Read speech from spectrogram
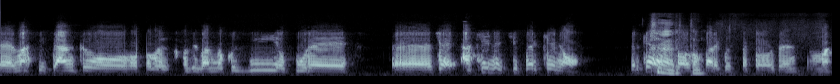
eh, ma sì tanto le cose vanno così, oppure eh, cioè, a chiederci perché no, perché certo. non posso fare questa cosa, insomma.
